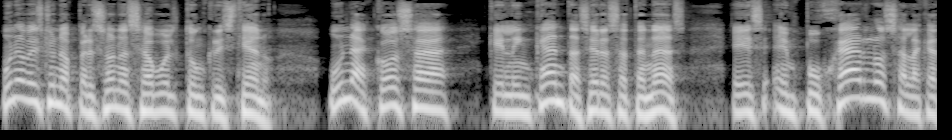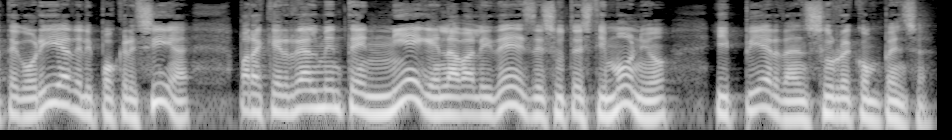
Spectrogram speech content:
Una vez que una persona se ha vuelto un cristiano, una cosa que le encanta hacer a Satanás es empujarlos a la categoría de la hipocresía para que realmente nieguen la validez de su testimonio y pierdan su recompensa.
